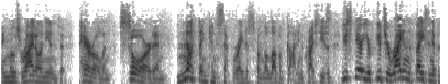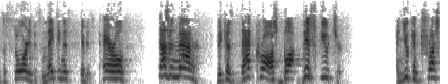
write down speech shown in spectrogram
And moves right on into peril and sword and nothing can separate us from the love of God in Christ Jesus. You stare your future right in the face and if it's a sword, if it's nakedness, if it's peril, doesn't matter because that cross bought this future. And you can trust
